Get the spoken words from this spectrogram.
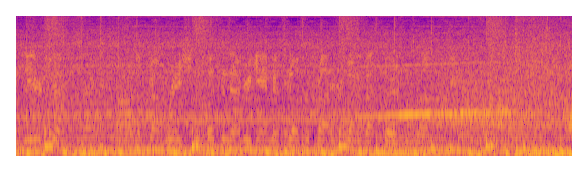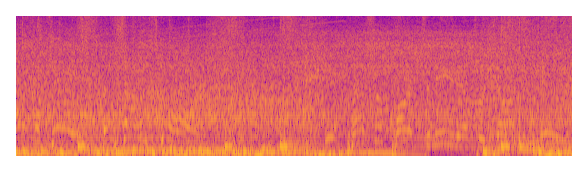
his leadership, the preparation he puts into every game. It's no surprise he's one of the best players in the world. Off the tee, the side scores. The impressive part to me there for John McKinney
